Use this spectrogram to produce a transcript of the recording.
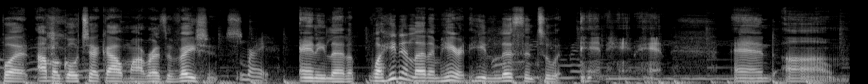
but I'm gonna go check out my reservations." Right. And he let him. Well, he didn't let him hear it. He listened to it, and um,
